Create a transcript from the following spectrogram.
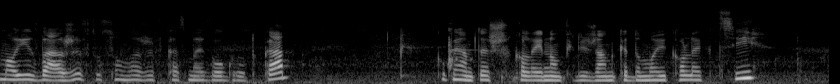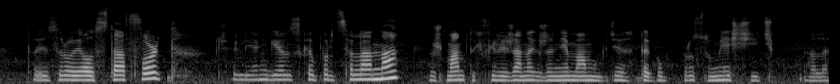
moich warzyw. Tu są warzywka z mojego ogródka. Kupiłam też kolejną filiżankę do mojej kolekcji. To jest Royal Stafford, czyli angielska porcelana. Już mam tych filiżanek, że nie mam gdzie tego po prostu mieścić, ale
